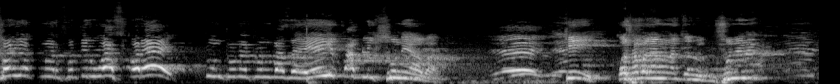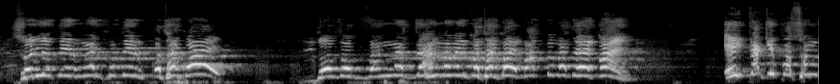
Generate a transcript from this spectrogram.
শরীয়ত মারফতের ওয়াজ করে টুনটুনা টুন বাজায় এই পাবলিক শুনে আবার। কি? কথা বলেন না কেন? শুনে না? শরীয়তের মারফতের কথা কয়, দোজক জান্নাত জাহান্নামের কথা কয় বাদ্য বাজায় কয় এইটা কি পছন্দ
